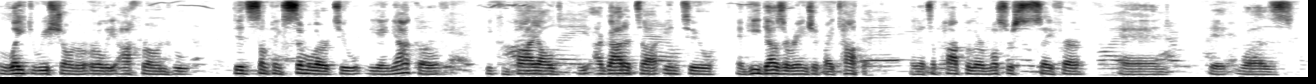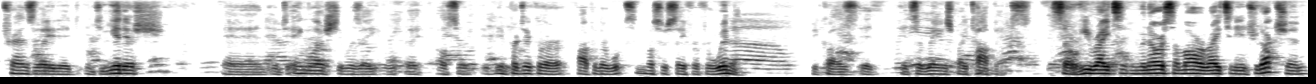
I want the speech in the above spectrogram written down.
late Rishon or early Achron who did something similar to the Ein Yaakov. He compiled the Agadata into, and he does arrange it by topic, and it's a popular Musar Sefer, and it was translated into Yiddish and into English. It was a, a also, in particular, popular Musar Sefer for women because it, it's arranged by topics. So he writes, Menoras Hamaor writes in the introduction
